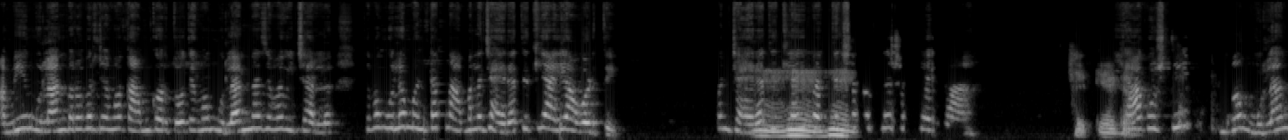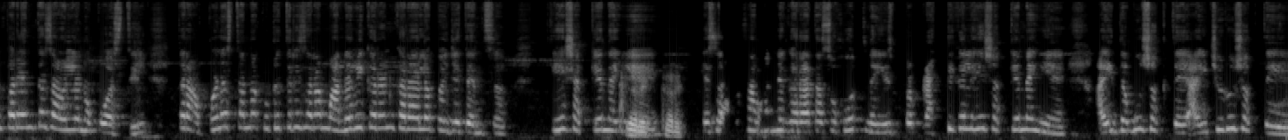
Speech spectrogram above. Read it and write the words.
आम्ही मुलांबरोबर जेव्हा काम करतो तेव्हा मुलांना जेव्हा विचारलं तेव्हा मुलं म्हणतात ना आम्हाला जाहिरातीतली आई आवडते. पण जाहिरातीतली आई हम्म, हम्म, प्रत्यक्षात असणं शक्य आहे का? शक्य आहे का? ह्या गोष्टी मग मुलांपर्यंत जायला नको असतील तर आपणच त्यांना कुठेतरी जरा मानवीकरण करायला पाहिजे त्यांचं. की हे शक्य नाहीये. करेक्ट करेक्ट हे सर्वसामान्य घरात असं होत नाही प्रॅक्टिकली हे शक्य नाहीये. आई दमू शकते आई चिडू शकते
